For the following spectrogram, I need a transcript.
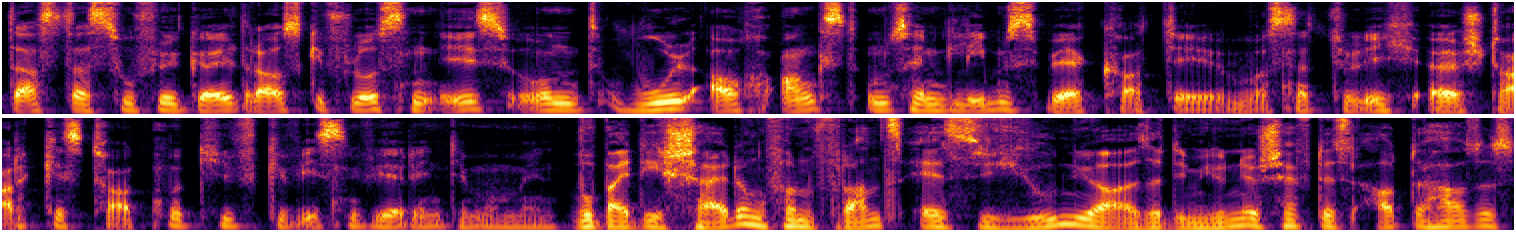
dass da so viel Geld rausgeflossen ist und wohl auch Angst um sein Lebenswerk hatte, was natürlich ein starkes Tatmotiv gewesen wäre in dem Moment. Wobei die Scheidung von Franz S. Junior, also dem Juniorchef des Autohauses,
